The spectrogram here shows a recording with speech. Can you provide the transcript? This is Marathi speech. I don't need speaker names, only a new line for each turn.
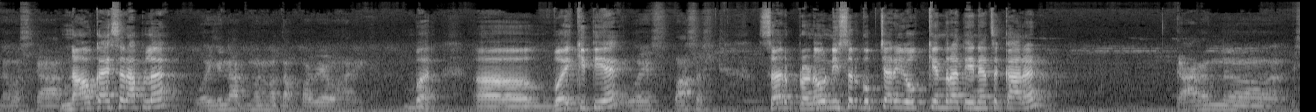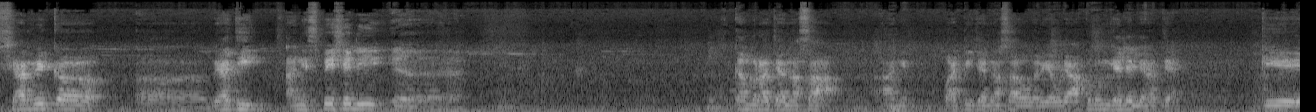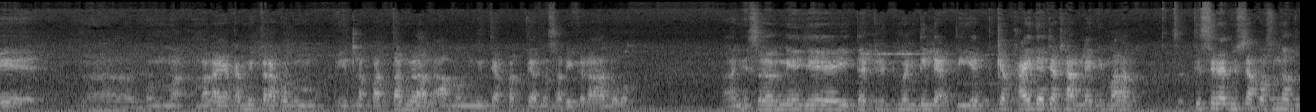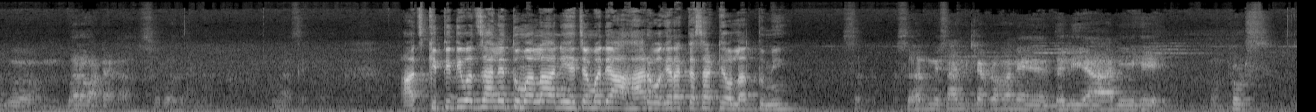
नमस्कार.
नाव काय सर आपलं?
वैजनाथ मनमताप्पा व्यवहारे.
बर. अं, वय किती आहे?
वय पासष्ट.
सर प्रणव निसर्गोपचार योग केंद्रात येण्याचं कारण?
कारण अ, शारीरिक अ, व्याधी आणि स्पेशली कमराच्या नसा आणि पाठीच्या नसा वगैरे एवढ्या आकडून गेलेल्या होत्या की मग म- मला एका मित्राकडून इथला पत्ता मिळाला मग मी त्या पत्त्यानुसार इकडं आलो. आणि सरने जे इथं ट्रीटमेंट दिल्या ती इतक्या फायद्याच्या ठरल्या की मला तिसऱ्या दिवसापासूनच बरं वाटायला सुरुवात झालं.
आज किती दिवस झाले तुम्हाला आणि ह्याच्यामध्ये आहार वगैरे कसा ठेवलात तुम्ही?
सरने सांगितल्याप्रमाणे दलिया आणि हे फ्रुट्स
